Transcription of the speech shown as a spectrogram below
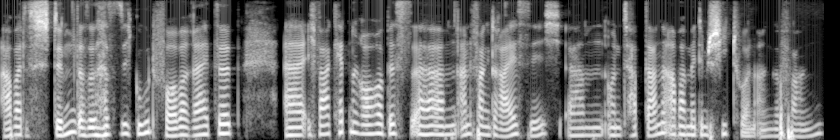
Aber das stimmt, also hast du dich gut vorbereitet. Äh, ich war Kettenraucher bis ähm, Anfang 30 ähm, und habe dann aber mit dem Skitouren angefangen.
